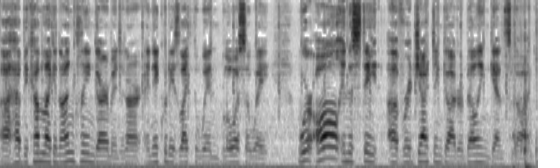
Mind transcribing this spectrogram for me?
uh, have become like an unclean garment, and our iniquities, like the wind, blow us away. We're all in the state of rejecting God, rebelling against God.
